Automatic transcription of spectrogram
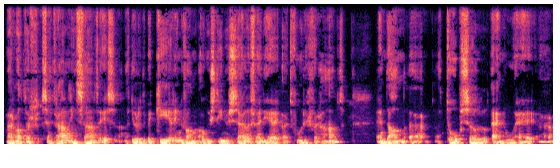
Maar wat er centraal in staat is natuurlijk de bekering van Augustinus zelf, hè, die hij uitvoerig verhaalt. En dan uh, het doopsel en hoe hij uh,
